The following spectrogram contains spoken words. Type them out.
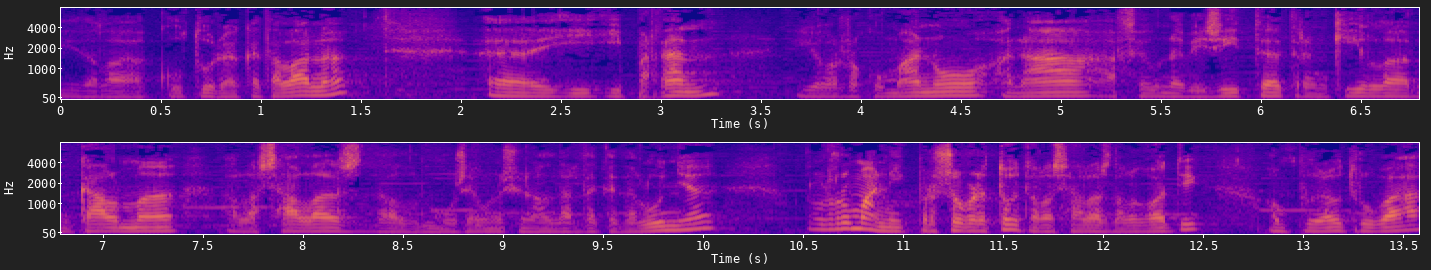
i de la cultura catalana eh, i, i per tant jo recomano anar a fer una visita tranquil·la, amb calma, a les sales del Museu Nacional d'Art de Catalunya, el romànic, però sobretot a les sales del gòtic, on podreu trobar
